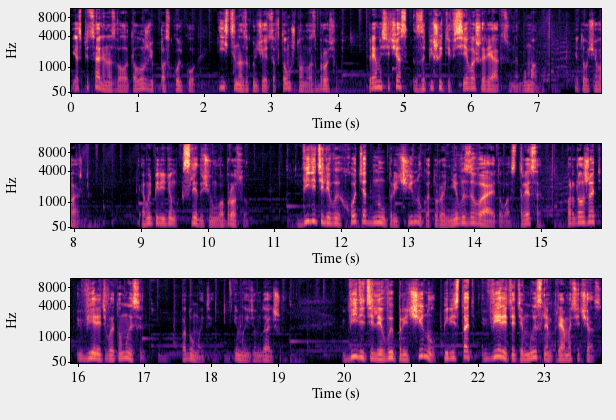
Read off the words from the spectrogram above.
Я специально назвал это ложью, поскольку истина заключается в том, что он вас бросил. Прямо сейчас запишите все ваши реакции на бумагу. Это очень важно. А мы перейдем к следующему вопросу. Видите ли вы хоть одну причину, которая не вызывает у вас стресса, продолжать верить в эту мысль? Подумайте, и мы идем дальше. Видите ли вы причину перестать верить этим мыслям прямо сейчас?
